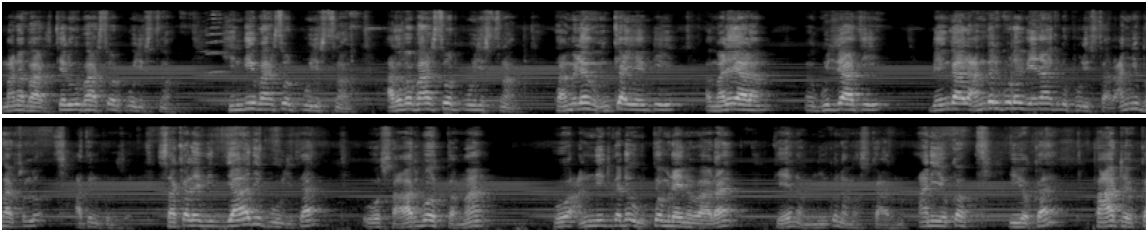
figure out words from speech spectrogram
మన భాష తెలుగు భాషతో పూజిస్తున్నాం. హిందీ భాషతో పూజిస్తున్నాం. అరబ భాషతో పూజిస్తున్నాం. తమిళం ఇంకా ఏంటి? మలయాళం గుజరాతీ బెంగాల్ అందరు కూడా వినాయకుడు పూజిస్తారు. అన్ని భాషల్లో అతను పూజిస్తారు. సకల విద్యాది పూజిత ఓ సార్వోత్తమ ఓ అన్నిటికంటే ఉత్తముడైన వాడా ఏ నీకు నమస్కారం అని యొక్క ఈ యొక్క పాట యొక్క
